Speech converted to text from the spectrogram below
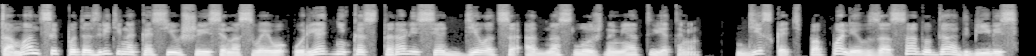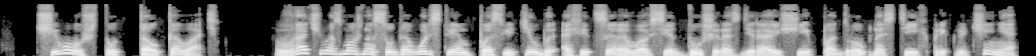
Таманцы, подозрительно косившиеся на своего урядника, старались отделаться односложными ответами. Дескать, попали в засаду да отбились. Чего уж тут толковать. Врач, возможно, с удовольствием посвятил бы офицера во все души раздирающие подробности их приключения,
